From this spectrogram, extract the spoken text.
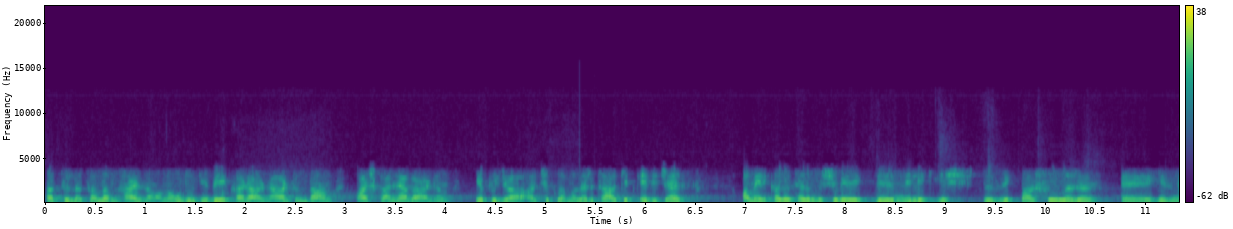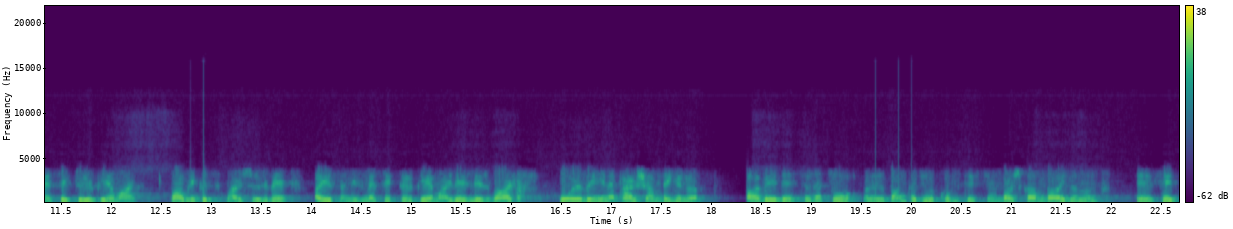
hatırlatalım. Her zaman olduğu gibi kararın ardından Başkan Lagarde'ın yapacağı açıklamaları takip edeceğiz. Amerika'da tarım dışı verimlilik, işsizlik başvuruları, e, hizmet sektörü PMI, fabrika siparişleri ve ISM hizmet sektörü PMI verileri var. Bu arada yine Perşembe günü ABD Senato e, Bankacılık Komitesi Başkan Biden'ın e, FED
